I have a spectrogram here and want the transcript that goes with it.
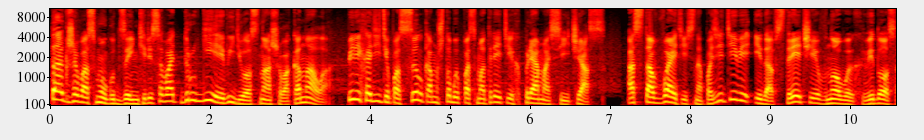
Также вас могут заинтересовать другие видео с нашего канала. Переходите по ссылкам, чтобы посмотреть их прямо сейчас. Оставайтесь на позитиве и до встречи в новых видосах.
